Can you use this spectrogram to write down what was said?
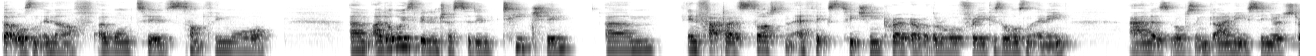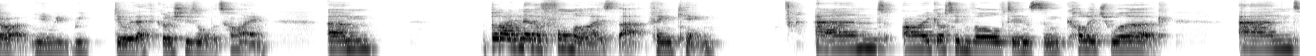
that wasn't enough. I wanted something more. Um, I'd always been interested in teaching. Um, in fact, I'd started an ethics teaching program at the Royal Free because there wasn't any. And as obstetric gynae senior registrar, you know, we, we deal with ethical issues all the time. Um, but I'd never formalised that thinking. And I got involved in some college work, and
